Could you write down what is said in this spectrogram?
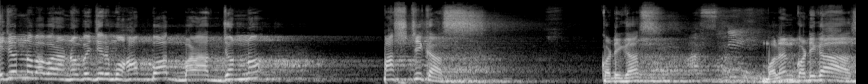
এই জন্য বাবারা, নবীজির মোহাব্বত বাড়ার জন্য পাঁচটি কাজ কটি গাছ? বলেন কটি গাছ?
